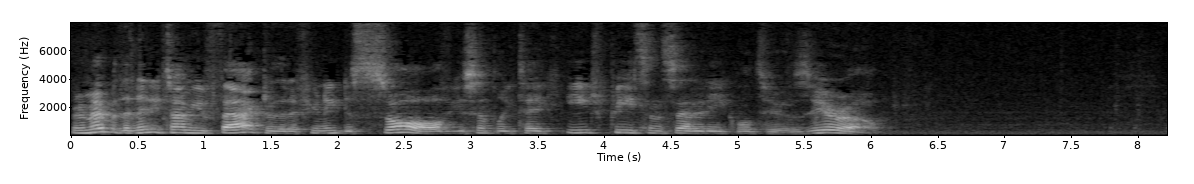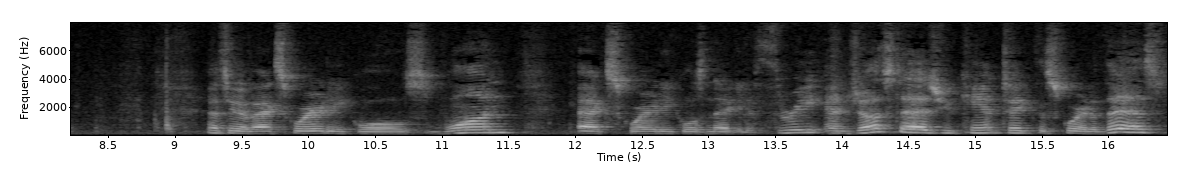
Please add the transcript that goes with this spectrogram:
Remember that anytime you factor that if you need to solve, you simply take each piece and set it equal to 0. And so you have x squared equals 1, x squared equals negative 3, and just as you can't take the square root of this,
